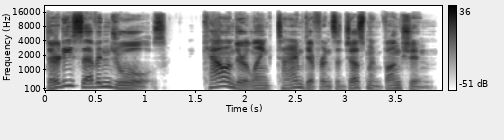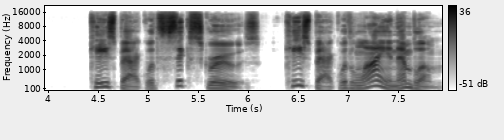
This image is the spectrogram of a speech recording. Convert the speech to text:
37 jewels, calendar length time difference adjustment function, case back with 6 screws, case back with lion emblem,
